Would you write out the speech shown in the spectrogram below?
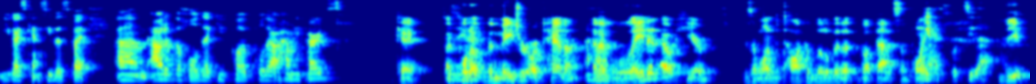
you guys can't see this, but um, out of the whole deck, you've pulled, pulled out how many cards? Okay, I pulled out the major arcana and Uh-huh. I've laid it out here because I wanted to talk a little bit about that at some point. Yes, let's do that. The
